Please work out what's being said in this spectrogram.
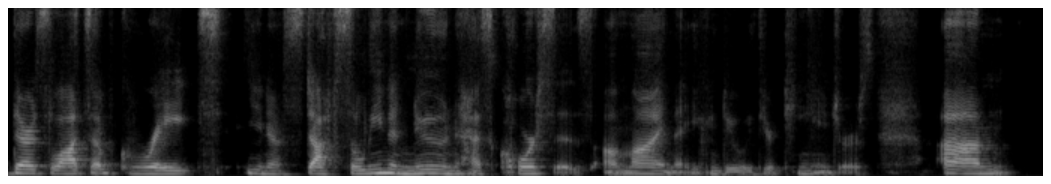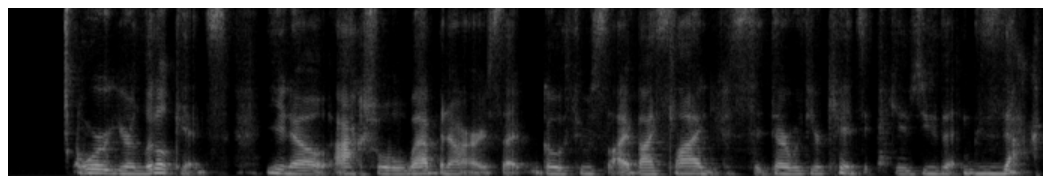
there's lots of great you know stuff. Saleema Noon has courses online that you can do with your teenagers um, or your little kids you know actual webinars that go through slide by slide. You can sit there with your kids. It gives you the exact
